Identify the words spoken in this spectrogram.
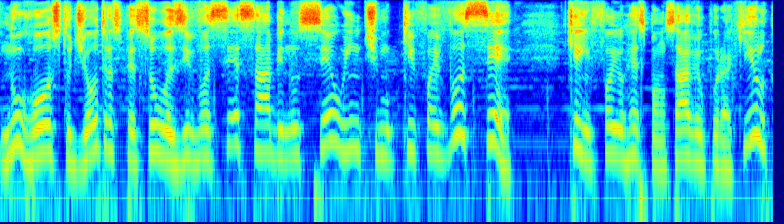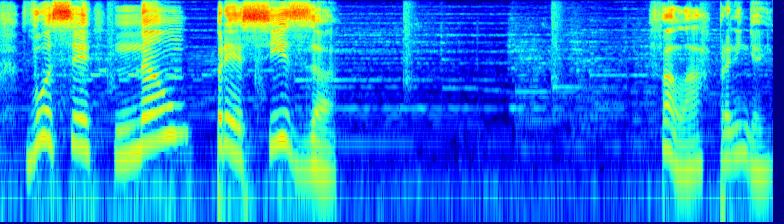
no rosto de outras pessoas e você sabe no seu íntimo que foi você quem foi o responsável por aquilo, você não precisa falar para ninguém.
